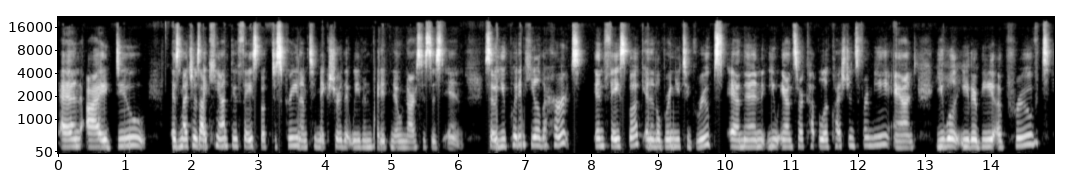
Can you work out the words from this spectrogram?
And I do as much as I can through Facebook to screen them to make sure that we've invited no narcissist in. So you put in Heal the Hurt in Facebook and it'll bring you to groups and then you answer a couple of questions for me and you will either be approved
